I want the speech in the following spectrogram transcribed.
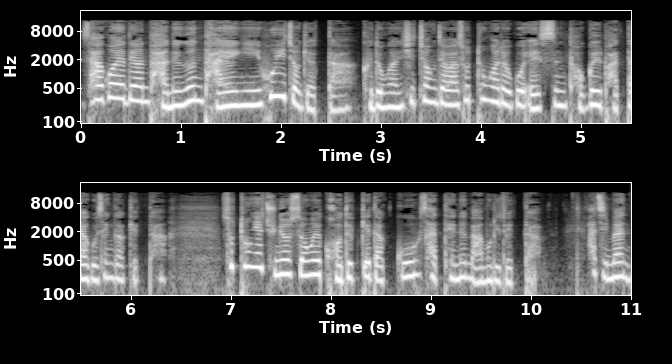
사과에 대한 반응은 다행히 호의적이었다. 그동안 시청자와 소통하려고 애쓴 덕을 봤다고 생각했다. 소통의 중요성을 거듭 깨닫고 사태는 마무리됐다. 하지만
